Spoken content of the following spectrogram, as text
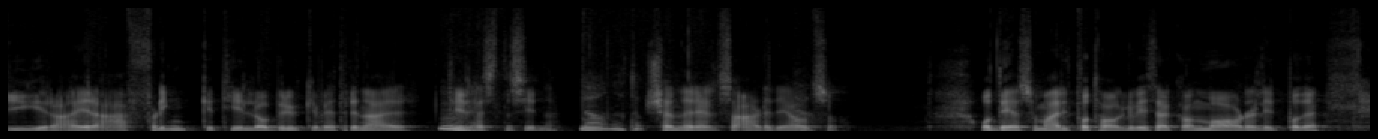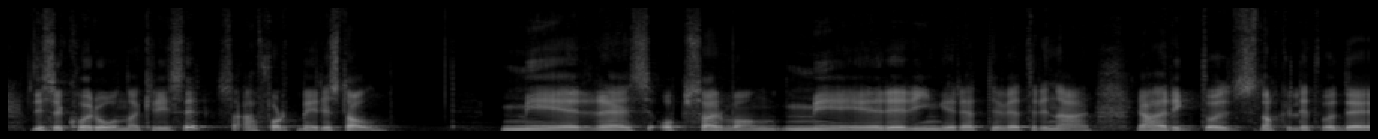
dyreeiere er flinke til å bruke veterinærer mm. til hestene sine. Ja, Generelt så er det det, altså. Og det som er litt påtagelig, hvis jeg kan male litt på det Disse koronakriser, så er folk mer i stallen mer observant, mer ringer etter veterinær. Jeg har ringt og snakket litt om det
